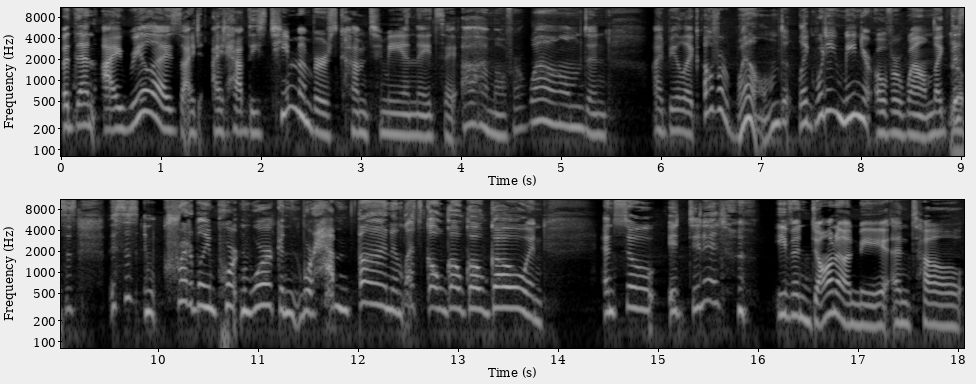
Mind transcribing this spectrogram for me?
But then I realized I'd, I'd have these team members come to me and they'd say, Oh, I'm overwhelmed. And I'd be like, overwhelmed? Like, what do you mean you're overwhelmed? Like, this Yep. is this is incredibly important work and we're having fun and let's go, go, go, go. And and so it didn't even dawn on me until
